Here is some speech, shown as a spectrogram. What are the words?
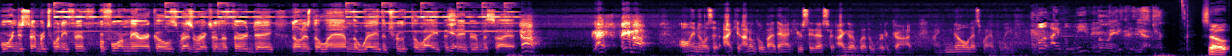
born December 25th, performed miracles, resurrected on the third day, known as the Lamb, the Way, the Truth, the Light, the Savior, Messiah. Stop! Blasphemer! All I know is that I can. I don't go by that hearsay. That's I go by the word of God. I know that's what I believe. Well, I believe it Believe because it, it's yes. So,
